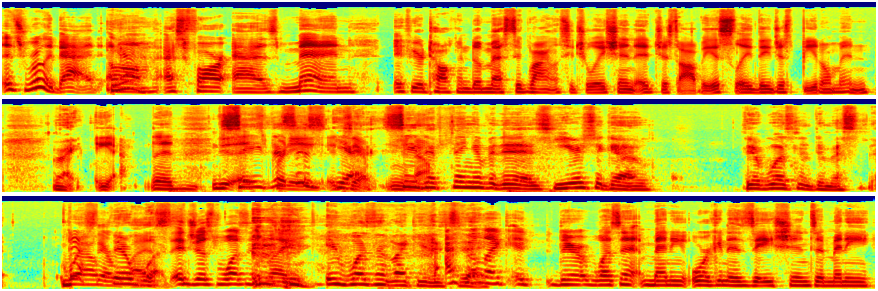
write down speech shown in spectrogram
it's really bad. Um, Yeah. as far as men, if you're talking domestic violence situation, it just obviously they just beat them and Right. yeah, it, See, it's pretty. is, yeah. exam- you See, know. the thing of it is, years ago, there was no domestic. yes, there, was. It just wasn't like. It wasn't like it is I feel like it. There wasn't many organizations and many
